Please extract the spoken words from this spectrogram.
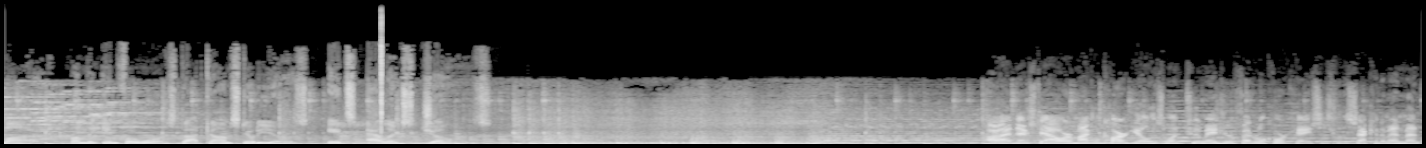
Live from the Infowars.com studios, it's Alex Jones. All right, next hour, Michael Cargill has won two major federal court cases for the Second Amendment.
